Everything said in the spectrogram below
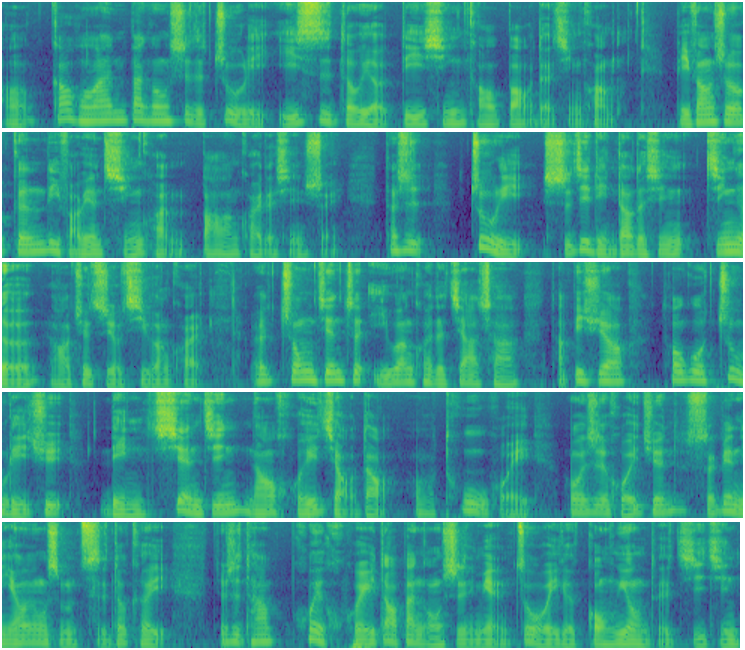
哦，高鸿安办公室的助理疑似都有低薪高报的情况，比方说跟立法院请款八万块的薪水，但是助理实际领到的薪金额，然后却只有七万块，而中间这一万块的价差，他必须要。透过助理去领现金，然后回缴到哦吐回或者是回捐，随便你要用什么词都可以，就是他会回到办公室里面作为一个公用的基金。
